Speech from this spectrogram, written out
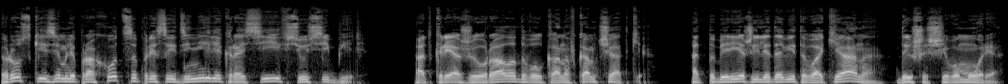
русские землепроходцы присоединили к России всю Сибирь. От кряжи Урала до вулканов Камчатки. От побережья Ледовитого океана, дышащего моря,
